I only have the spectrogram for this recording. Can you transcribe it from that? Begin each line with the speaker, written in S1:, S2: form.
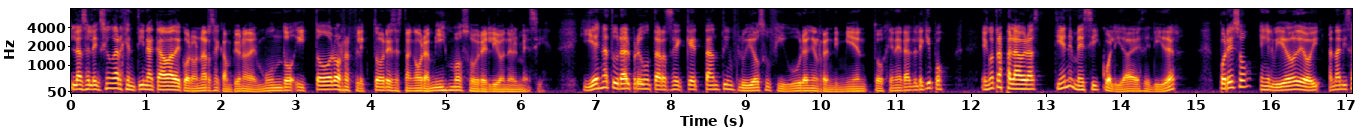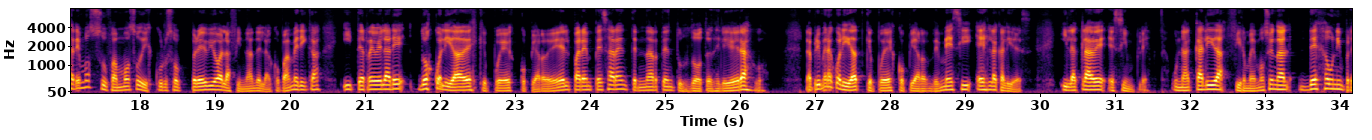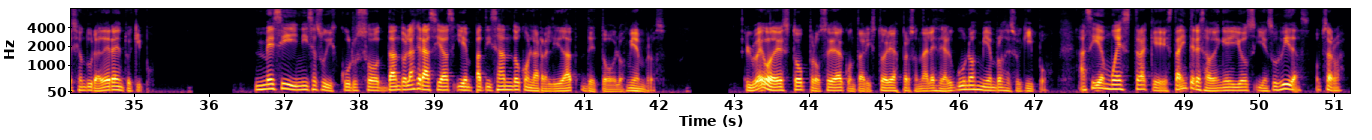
S1: La selección argentina acaba de coronarse campeona del mundo y todos los reflectores están ahora mismo sobre Lionel Messi. Y es natural preguntarse qué tanto influyó su figura en el rendimiento general del equipo. En otras palabras, ¿tiene Messi cualidades de líder? Por eso, en el video de hoy analizaremos su famoso discurso previo a la final de la Copa América y te revelaré dos cualidades que puedes copiar de él para empezar a entrenarte en tus dotes de liderazgo. La primera cualidad que puedes copiar de Messi es la calidez, y la clave es simple. Una cálida firma emocional deja una impresión duradera en tu equipo. Messi inicia su discurso dando las gracias y empatizando con la realidad de todos los miembros. Luego de esto procede a contar historias personales de algunos miembros de su equipo. Así demuestra que está interesado en ellos y en sus vidas. Observa.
